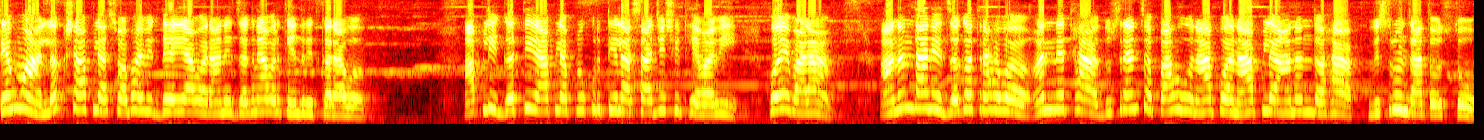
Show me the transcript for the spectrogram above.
तेव्हा लक्ष आपल्या स्वाभाविक ध्येयावर आणि जगण्यावर केंद्रित करावं. आपली गती आपल्या प्रकृतीला साजेशी ठेवावी. होय बाळा आनंदाने जगत राहावं अन्यथा दुसऱ्यांचं पाहून आपण आपला आनंद हा विसरून जात असतो.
